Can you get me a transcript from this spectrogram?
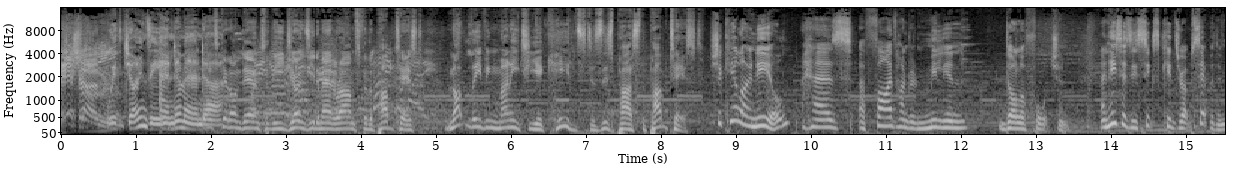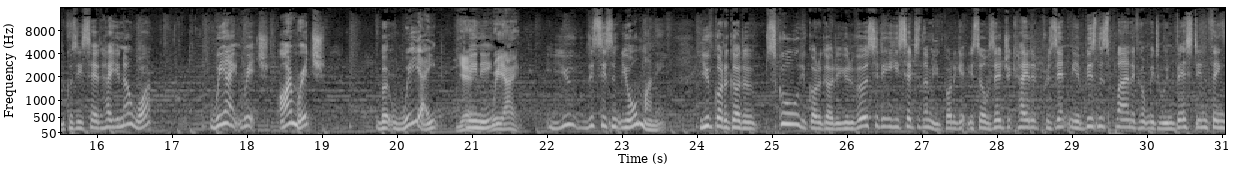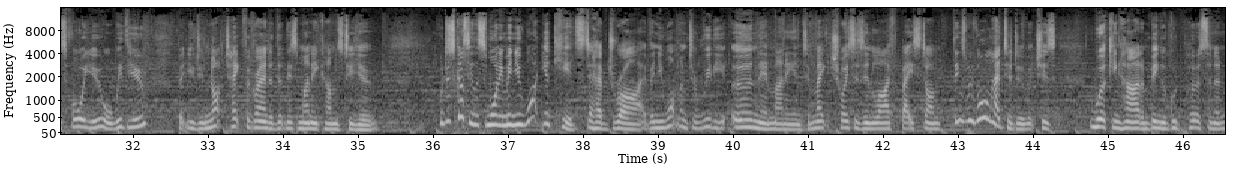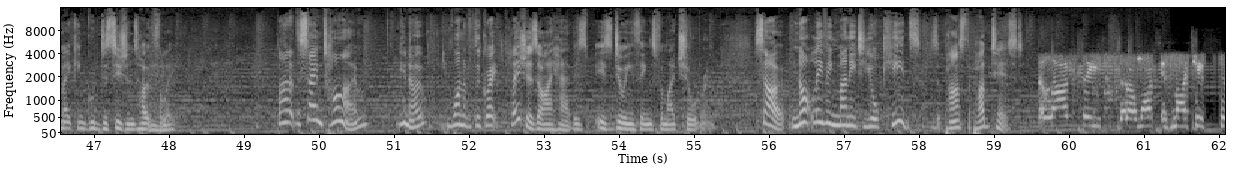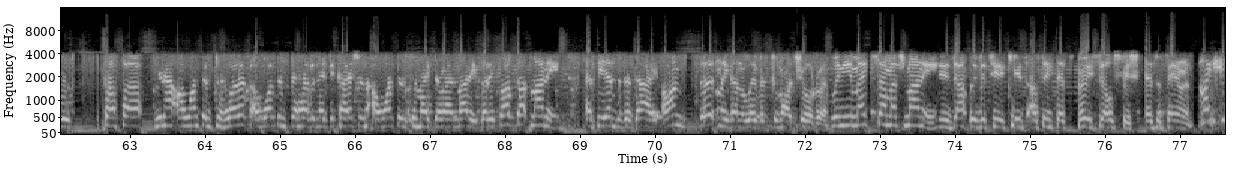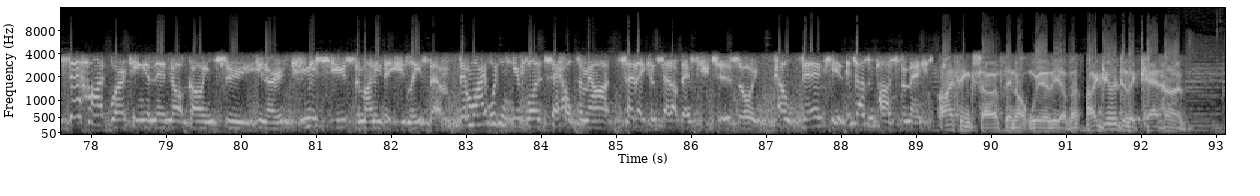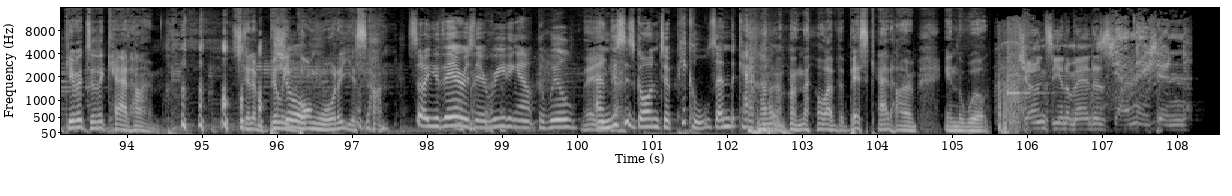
Mission. With Jonesy and Amanda. Let's get on down to the Jonesy and Amanda Arms for the pub test. Not leaving money to your kids. Does this pass the pub test? Shaquille O'Neal has a $500 million fortune. And he says his six kids are upset with him because he said, hey, you know what? We ain't rich. I'm rich, but we ain't. Yeah, meaning we ain't. you this isn't your money. You've got to go to school, you've got to go to university, he said to them, you've got to get yourselves educated, present me a business plan if you want me to invest in things for you or with you, but you do not take for granted that this money comes to you. We're discussing this morning, I mean, you want your kids to have drive and you want them to really earn their money and to make choices in life based on things we've all had to do, which is working hard and being a good person and making good decisions, hopefully. Mm-hmm. But at the same time, you know, one of the great pleasures I have is, is doing things for my children. So, not leaving money to your kids. Does it pass the pub test? the last thing that I want is my kids to suffer. You know, I want them to work. I want them to have an education. I want them to make their own money. But if I've got money at the end of the day, I'm certainly going to leave it to my children. When you make so much money, you don't leave it to your kids. I think that's very selfish as a parent. Like, if they're hardworking and they're not going to, you know, misuse the money that you leave them, then why wouldn't you want to help them out so they can set up their futures or help their kids? It doesn't pass for me. I think so if they're not worthy of it. I give it to the cat home. Give it to the cat home. Instead of Billy Sure. Bongwater, your son. So you're there as they're reading out the will, There you and go. this has gone to Pickles and the cat home. And they'll have the best cat home in the world. Jonesy and Amanda's JAMNation.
